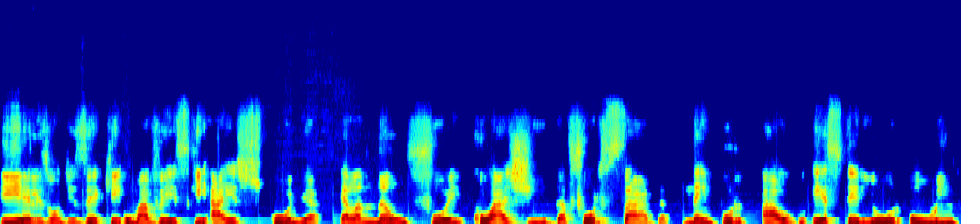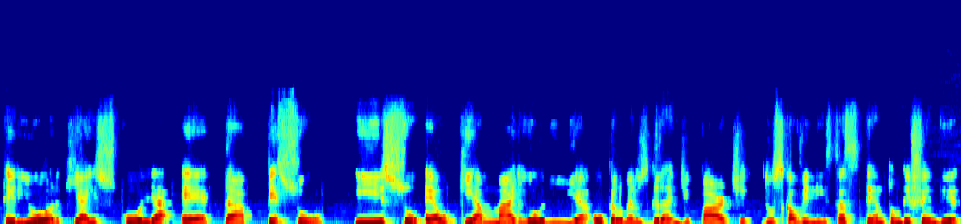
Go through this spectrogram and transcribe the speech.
E eles vão dizer que uma vez que a escolha ela não foi coagida, forçada, nem por algo exterior ou interior, que a escolha é da pessoa. E isso é o que a maioria, ou pelo menos grande parte, dos calvinistas tentam defender.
